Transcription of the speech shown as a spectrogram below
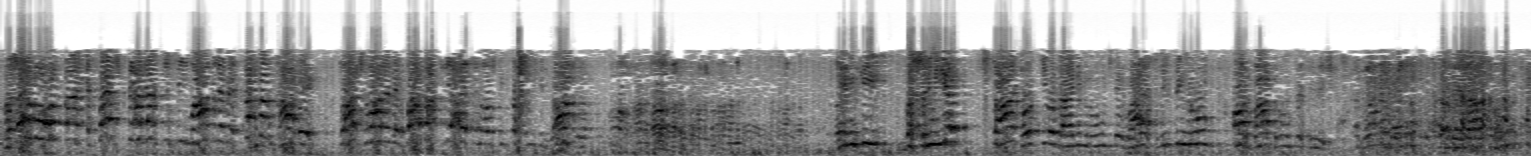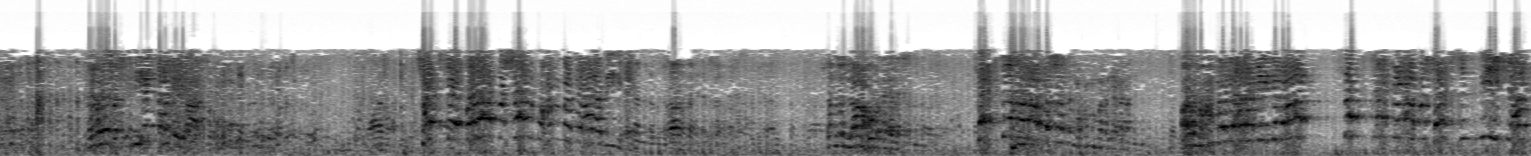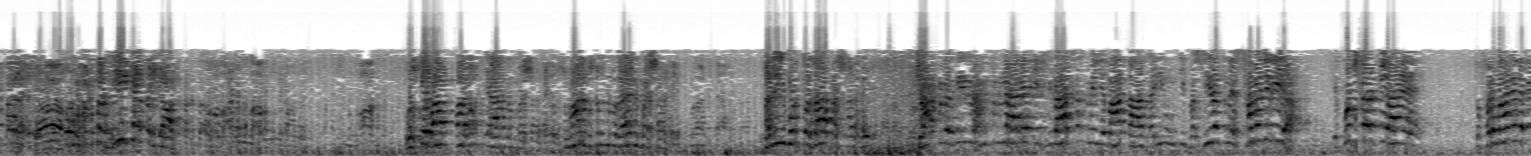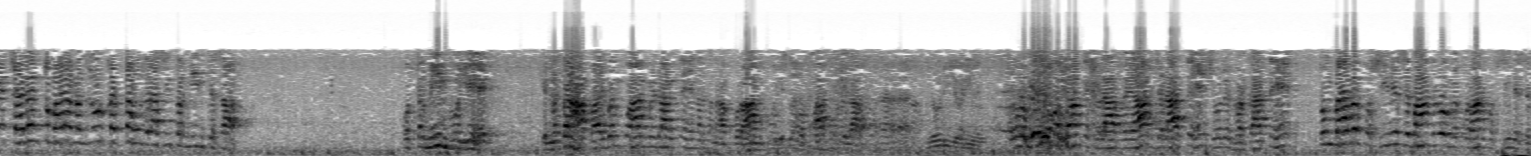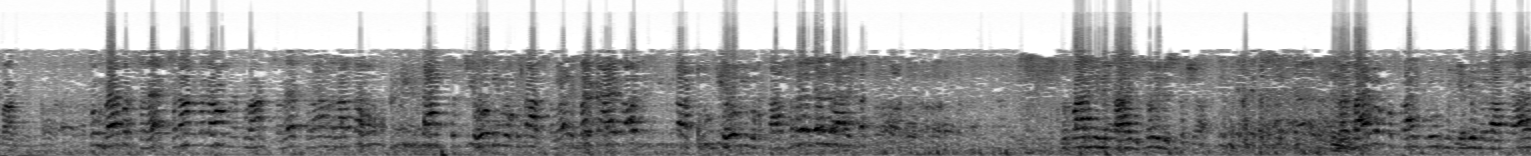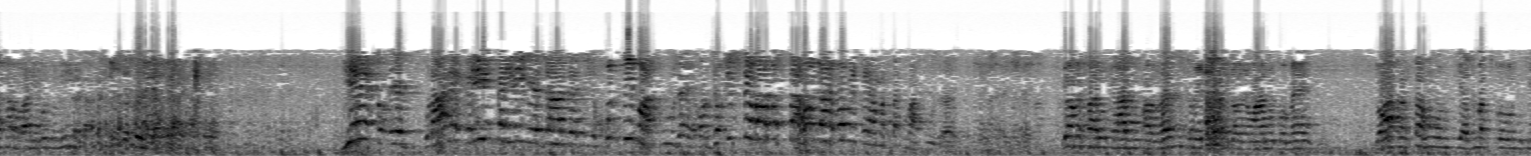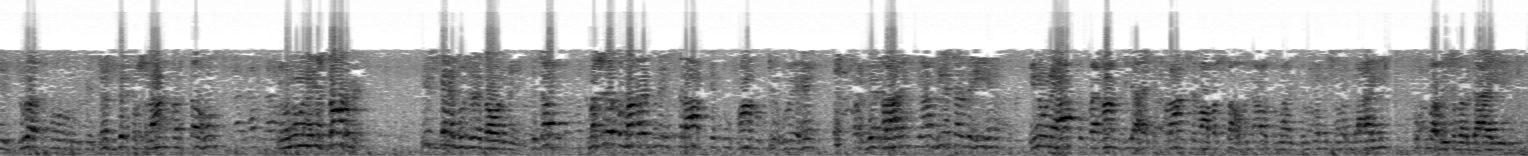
बशर वो होता है कि फर्श पे अगर किसी मामले में कसम खा दे तो हर्ष वाले ने वादा किया है कि मैं उसकी कसम की लाश रखूँगा। इनकी बशरियत स्टार्ट होती है डाइनिंग रूम से स्लीपिंग रूम और बाथरूम पे फिनिश का सबसे बड़ा बशर मोहम्मद अरबी है। सबसे बड़ा बशर मोहम्मद अरबी और मोहम्मद अरबी के बाद सबसे बड़ा बशर सिद्दीक अकबर है। तो मोहम्मद ही का तैयार करता उसके बाद फारूक आज़म बशर है। उस्मान सुल्लुरैन बशर है। अली मुर्तजा बशर है जाकर नबी रहमतुल्लाह अलैह की गई उनकी बसीरत में समझ लिया कि कुछ करके आए। तो फरमाने लगे चैलेंज तुम्हारा मंजूर करता हूँ जरा सी तरमीम के साथ। वो तरमीम वो ये है कि न तनहा बाइबल को हाथ में डालते हैं न तनहा कुरान को। ये तो वफा के खिलाफ है। जोड़ी जोड़ी। ये तो वफा के खिलाफ है। आप जलाते हैं शोले भड़काते हैं। तुम बाइबल को सीने से बाँध लो मैं कुरान को सीने से बाँध देता हूँ। तुम बाइबल सवैद सलाम लगाओ मैं कुरान सवैद सलाम लगाता हूँ। जिसकी किताब सच्ची होगी वो किताब समय बच आएगा और जिसकी किताब झूठी होगी वो किताब समय जाएगा तो पाजी ने कहा सॉरी मिस्टर शाह मैं बाइबल को फ्राई प्रूफ में लिए लगा के आया था वाली को तो नहीं लगा ये तो एक पुराने करीब का ही एजाज है ये खुद भी महफूज है और जो इससे वाबस्ता हो जाए वो भी क्यामत तक महफूज है। क्यों मैं फारूक आज़म कमेटी के नौजवानों को मैं दुआ करता हूँ उनकी अजमत को उनकी ज़रूरत को उनके जज्बे को सलाम करता हूँ कि उन्होंने इस दौर में इस गए गुजरे दौर में? कि जब मशरक मगरब में इसराब के तूफ़ान उठे हुए हैं और बेकरारी की आंधियाँ चल रही है, इन्होंने आपको पैगाम दिया है कि कुरान से वाबस्ता हो जाओ, तुम्हारी दुनिया भी समझ जाएगी उकमा भी समझ जाएगी।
